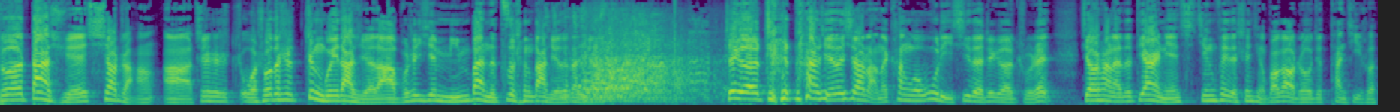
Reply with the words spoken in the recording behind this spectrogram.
说大学校长啊，这是我说的是正规大学的啊，不是一些民办的自称大学的大学。这个这大学的校长呢，看过物理系的这个主任交上来的第二年经费的申请报告之后，就叹气说：“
